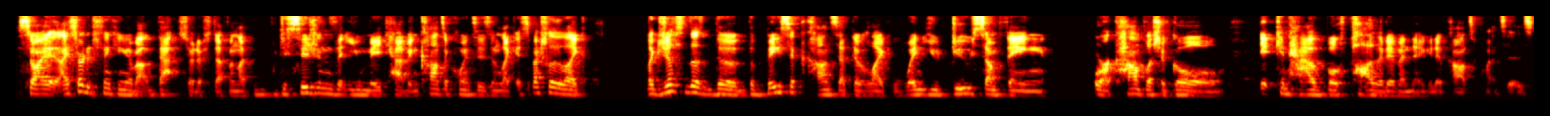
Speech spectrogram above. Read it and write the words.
so I, I started thinking about that sort of stuff and like decisions that you make having consequences and like especially like like just the the the basic concept of like when you do something or accomplish a goal it can have both positive and negative consequences.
